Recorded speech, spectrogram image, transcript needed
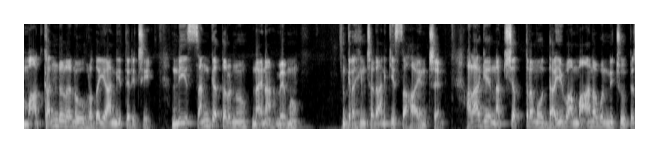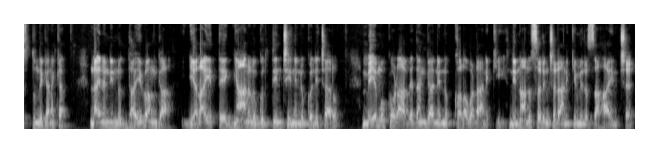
మా కన్నులను హృదయాన్ని తెరిచి నీ సంగతులను నాయన మేము గ్రహించడానికి సహాయం చేయండి. అలాగే నక్షత్రము దైవ మానవుణ్ణి చూపిస్తుంది కనుక నాయన నిన్ను దైవంగా ఎలా అయితే జ్ఞానులు గుర్తించి నిన్ను కొలిచారో మేము కూడా ఆ విధంగా నిన్ను కొలవడానికి నిన్ను అనుసరించడానికి మీరు సహాయం చేయండి.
